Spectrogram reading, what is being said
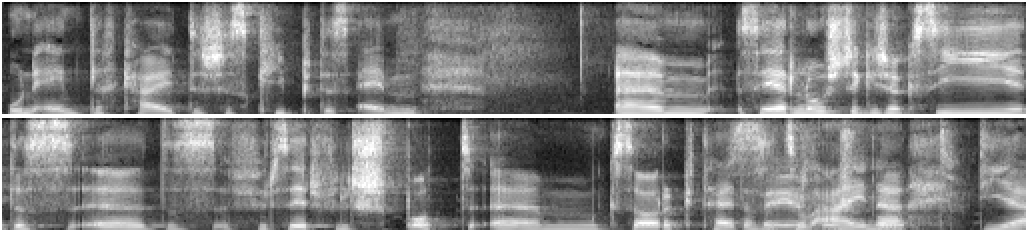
Unendlichkeit ist ein kipptes M. Ähm, sehr lustig war ja, dass äh, das für sehr viel Spott ähm, gesorgt hat. Also Sehr zum einen Spott. die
